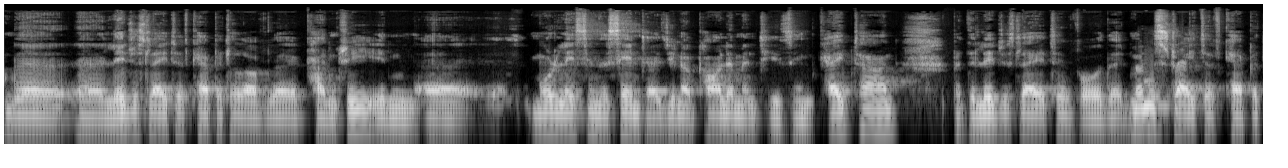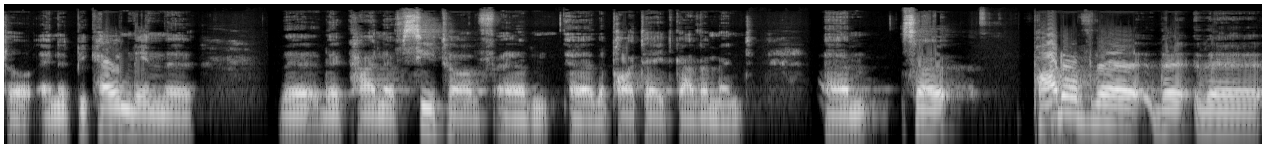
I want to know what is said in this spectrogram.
the uh, legislative capital of the country in uh, more or less in the center. As you know parliament is in cape town but the legislative or the administrative capital. And it became then the the, the kind of seat of um, uh, the apartheid government. Um, so part of the, the, the,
